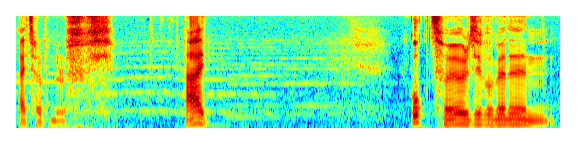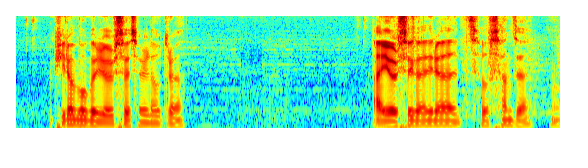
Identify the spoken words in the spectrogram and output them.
아이 잘못 눌렀어. 씨. 아이 꼭 저열 집으면은 빌어먹을 열쇠 잘 나오더라. 아 열쇠가 아니라 저 상자. 어?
